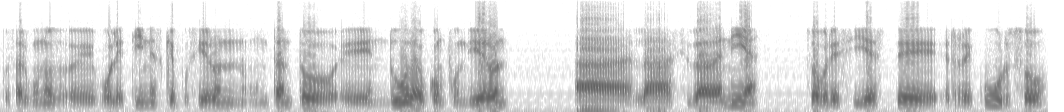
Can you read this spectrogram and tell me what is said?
pues algunos eh, boletines que pusieron un tanto eh, en duda o confundieron a la ciudadanía sobre si este recurso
